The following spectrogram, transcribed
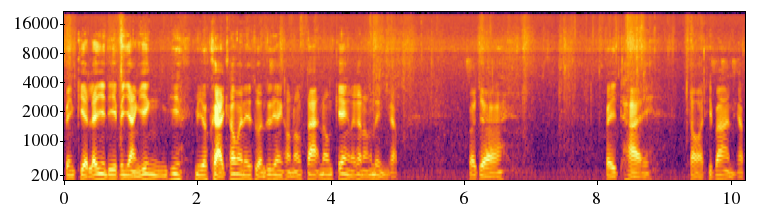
เป็นเกียรติและยินดีเป็นอย่างยิ่งที่มีโอกาสเข้ามาในสวนทุเรียนของน้องตาน้องเก้งแล้วก็น้องหนึ่งครับ ก็จะ ไปถ่ายต่อที่บ้านครับ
